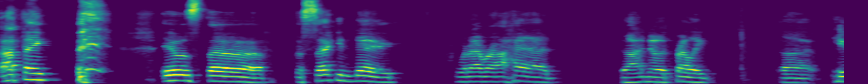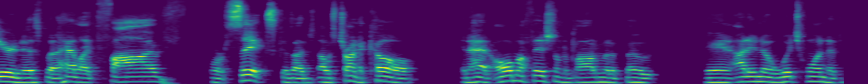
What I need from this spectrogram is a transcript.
I think it was the the second day. Whenever I had, I know it's probably uh hearing this, but I had like five or six because I I was trying to call, and I had all my fish on the bottom of the boat, and I didn't know which one to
